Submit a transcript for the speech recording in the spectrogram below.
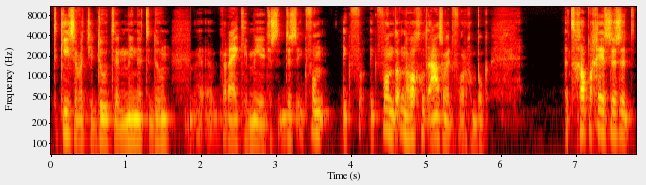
te kiezen wat je doet en minder te doen, eh, bereik je meer. Dus, dus ik, vond, ik, ik vond het ook nog wel goed aanstaan met het vorige boek. Het grappige is dus, het,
